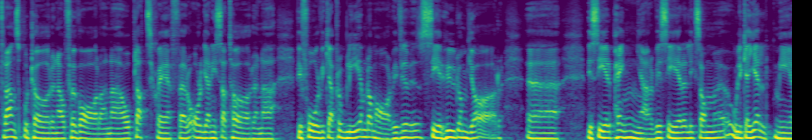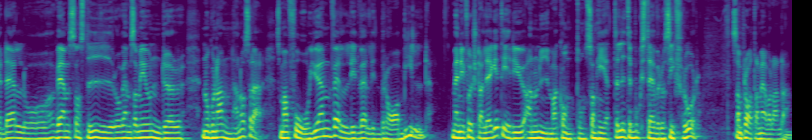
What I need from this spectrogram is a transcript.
transportörerna och förvararna och platschefer och organisatörerna. Vi får vilka problem de har, vi ser hur de gör. Eh, vi ser pengar, vi ser liksom olika hjälpmedel och vem som styr och vem som är under någon annan och sådär. Så man får ju en väldigt, väldigt bra bild. Men i första läget är det ju anonyma konton som heter lite bokstäver och siffror som pratar med varandra.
